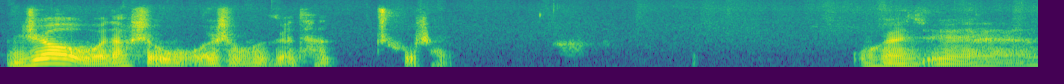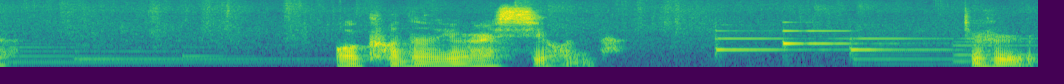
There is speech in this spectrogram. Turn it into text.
你知道我当时我为什么会跟他处上？我感觉我可能有点喜欢他，就是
